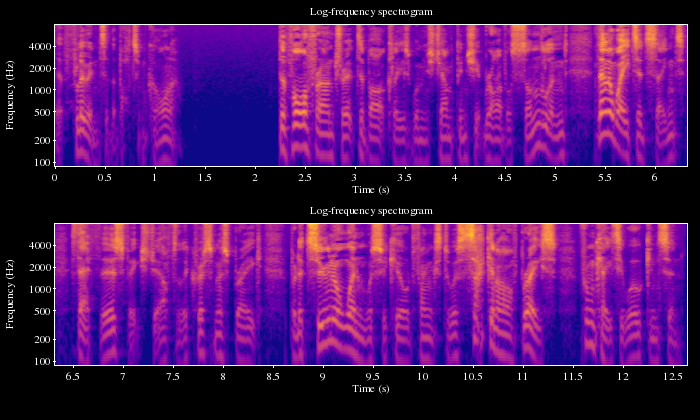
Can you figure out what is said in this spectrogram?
that flew into the bottom corner. The fourth round trip to Barclays Women's Championship rival Sunderland then awaited Saints as their first fixture after the Christmas break, but a 2 0 win was secured thanks to a second half brace from Katie Wilkinson.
